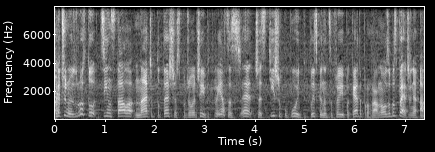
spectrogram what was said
Причиною зросту цін стало, начебто, те, що споживачі і підприємства все частіше купують підписки на цифрові пакети програмного забезпечення. А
